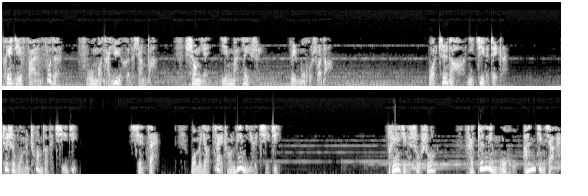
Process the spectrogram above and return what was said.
佩吉反复的抚摸他愈合的伤疤，双眼盈满泪水，对母虎说道：“我知道你记得这个，这是我们创造的奇迹。现在我们要再创另一个奇迹。”佩吉的述说还真令母虎安静下来，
